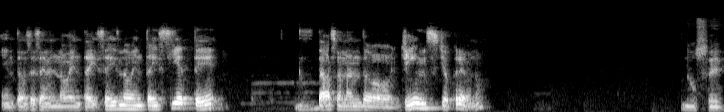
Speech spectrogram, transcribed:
Entonces en el 96, 97 estaba sonando Jeans, yo creo, ¿no? No sé,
